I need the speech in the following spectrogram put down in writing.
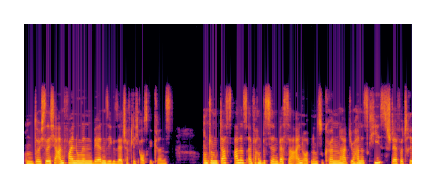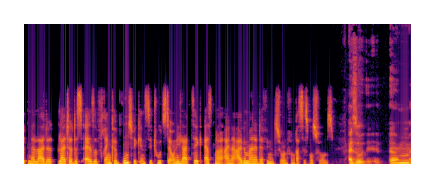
Und durch solche Anfeindungen werden sie gesellschaftlich ausgegrenzt. Und um das alles einfach ein bisschen besser einordnen zu können, hat Johannes Kies, stellvertretender Leiter des Else Frenke Brunswick Instituts der Uni Leipzig, erstmal eine allgemeine Definition von Rassismus für uns. Also ähm,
